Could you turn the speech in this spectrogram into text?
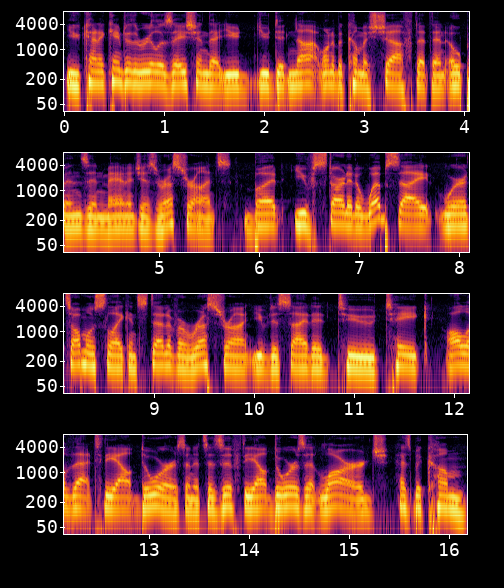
you kind of came to the realization that you you did not want to become a chef that then opens and manages restaurants, but you've started a website where it's almost like instead of a restaurant, you've decided to take all of that to the outdoors, and it's as if the outdoors at large has become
